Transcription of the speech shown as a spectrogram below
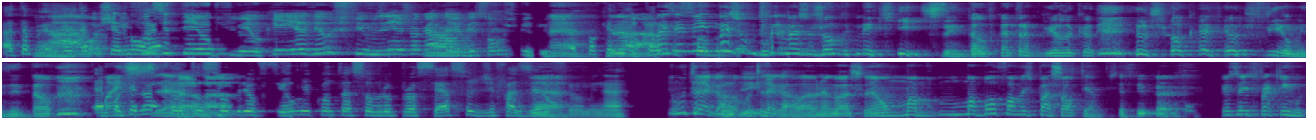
Até porque, Ah, é eu porque achei que não é, fosse ter o filme. Eu queria ver os filmes, não ia jogar, não, Não. ia ver só os filmes. É, É porque não é é. tanto mas é meio. sobre- Mas, mas o jogo é meio que isso, então fica tranquilo que o, jogo é ver os filmes, então. é mas, porque não é é, tanto ah. sobre o filme quanto é sobre o processo de fazer É. o filme, né? É muito legal, Entendi. muito legal. É um negócio, é uma, uma boa forma de passar o tempo. Você fica. Principalmente pra quem,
